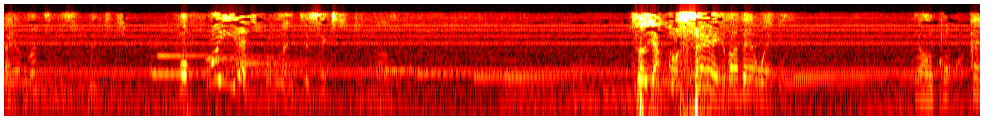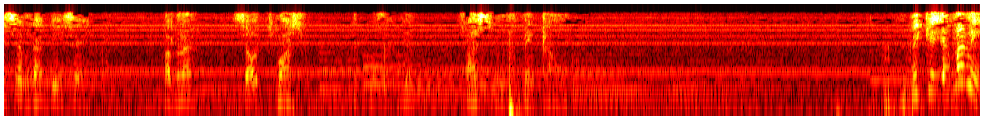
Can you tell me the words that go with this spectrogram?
I am not in this relationship. For four years from 96 to 2000 so yakɔ sɛn yɛ ba bɛ wedding na nkoko ka kyerɛ me that day sɛ babena sɛ wotoa so ɛkɔ sa deɛ trust me menka ho meke yɛma me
